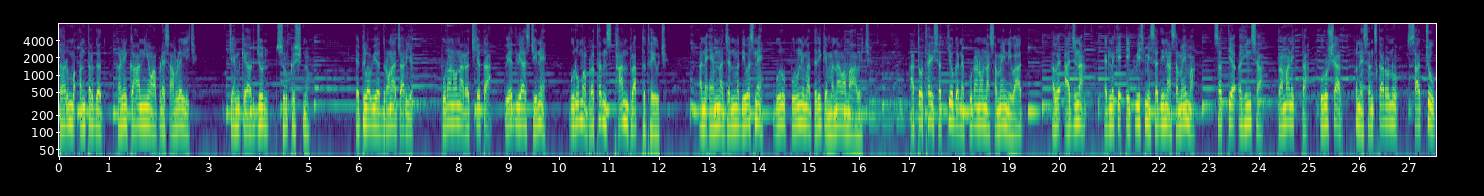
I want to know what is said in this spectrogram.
ધર્મ અંતર્ગત ઘણી કહાનીઓ આપણે સાંભળેલી છે. જેમ કે અર્જુન, શ્રીકૃષ્ણ, એકલવ્ય દ્રોણાચાર્ય, પુરાણોના રચયતા વેદવ્યાસજીને ગુરુમાં પ્રથમ સ્થાન પ્રાપ્ત થયું છે અને એમના જન્મદિવસને ગુરુ પૂર્ણિમા તરીકે મનાવવામાં આવે છે. આ તો થઈ સતયુગ અને પુરાણોના સમયની વાત. હવે આજના, એટલે કે એકવીસમી સદીના સમયમાં, સત્ય, અહિંસા, પ્રામાણિકતા પુરુષાર્થ અને સંસ્કારોનું સાચું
